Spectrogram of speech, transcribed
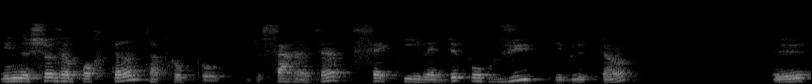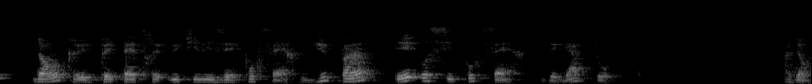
Une chose importante à propos du sarrasin, c'est qu'il est dépourvu de gluten et donc il peut être utilisé pour faire du pain et aussi pour faire des gâteaux. Pardon,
